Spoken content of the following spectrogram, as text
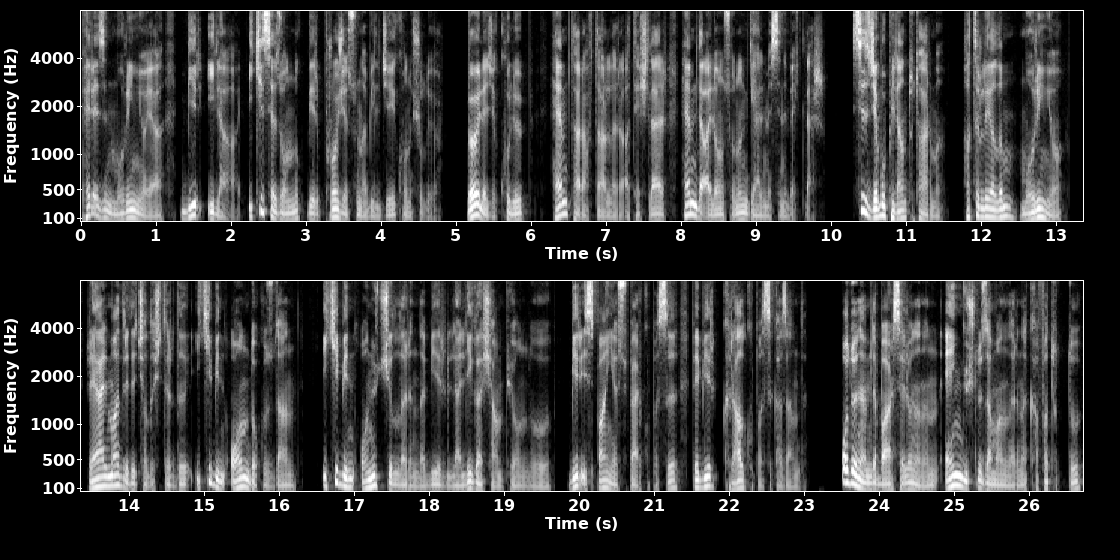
Perez'in Mourinho'ya bir ila iki sezonluk bir proje sunabileceği konuşuluyor. Böylece kulüp hem taraftarları ateşler hem de Alonso'nun gelmesini bekler. Sizce bu plan tutar mı? Hatırlayalım Mourinho, Real Madrid'i çalıştırdığı 2019'dan 2013 yıllarında bir La Liga şampiyonluğu, bir İspanya Süper Kupası ve bir Kral Kupası kazandı. O dönemde Barcelona'nın en güçlü zamanlarına kafa tuttu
